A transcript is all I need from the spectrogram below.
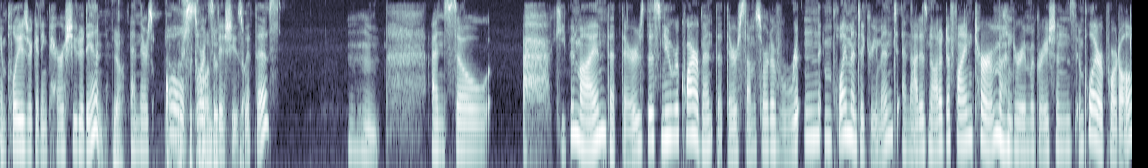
employees are getting parachuted in. Yeah. And there's yeah, all sorts of issues yeah. with this. Mm-hmm. And so keep in mind that there's this new requirement that there's some sort of written employment agreement, and that is not a defined term under immigration's employer portal.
